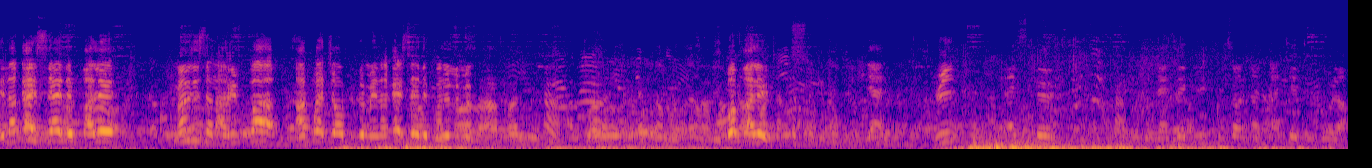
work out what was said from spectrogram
Il n'a qu'à essayer de parler, même si ça n'arrive pas, après tu as oublié, mais il n'a qu'à essayer de parler lui-même. Faut parler. Oui. Est-ce que églises qui sont dans le quartier du Gola,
